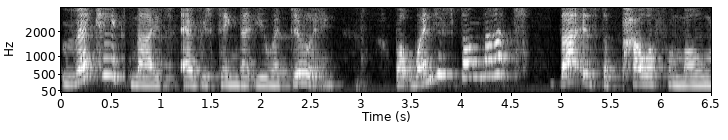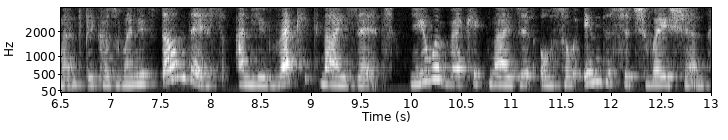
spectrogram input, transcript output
recognize everything that you are doing but when you've done that that is the powerful moment because when you've done this and you recognize it, you will recognize it also in the situation.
